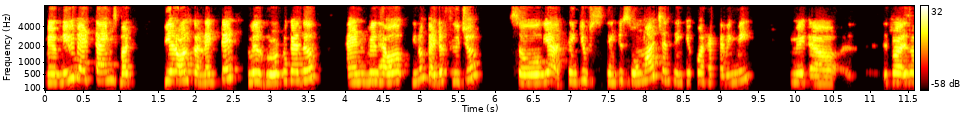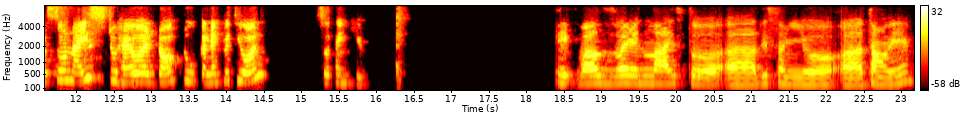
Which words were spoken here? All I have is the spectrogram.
maybe bad times but we are all connected. We'll grow together and we'll have a you know better future. So yeah thank you thank you so much and thank you for having me. Me- uh, it was, it was so nice to have a talk to connect with you all so thank you It was very nice to uh, listen you, uh, Tanvi,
